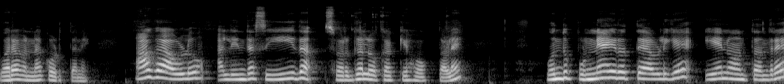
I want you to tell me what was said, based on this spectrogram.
ವರವನ್ನು ಕೊಡ್ತಾನೆ. ಆಗ ಅವಳು ಅಲ್ಲಿಂದ ಸೀದಾ ಸ್ವರ್ಗಲೋಕಕ್ಕೆ ಹೋಗ್ತಾಳೆ. ಒಂದು ಪುಣ್ಯ ಇರುತ್ತೆ ಅವಳಿಗೆ. ಏನು ಅಂತಂದರೆ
